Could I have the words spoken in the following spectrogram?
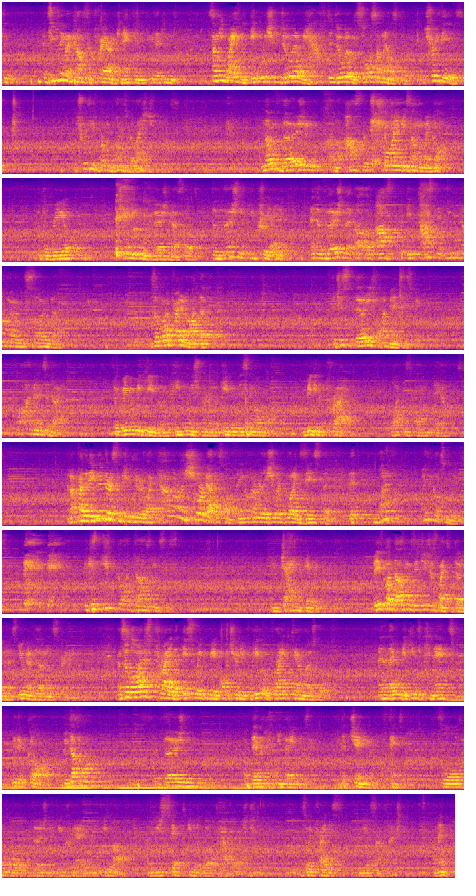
Can, particularly when it comes to prayer and connecting with you, there can be so many ways we think we should do it, or we have to do it, or we saw someone else do it. The truth is, the truth is what you want is a relationship with us. Not a version of us that's trying to be something we're not, but the real, version of ourselves. The version that you created and the version that, of us, the us that you know so well. So Lord, I pray tonight that for just 35 minutes this week, five minutes a day, that we would begin, the people in this room, and the people listening online, begin to pray what is on their hearts. And I pray that even if there are some people who are like, I'm not really sure about this whole thing, I'm not really sure if God exists, that, that what if You've got some lose. Because if God does exist, you gain everything. But if God doesn't exist, you just wait 30 minutes and you're going to do on your screen. And so, Lord, I just pray that this week will be an opportunity for people to break down those walls. And that they will begin to connect with a God who doesn't want the version of them that they represent. The genuine, authentic, flaws and all version that you created and you love and you stepped into the world have a relationship. So we pray this In your son's name. Amen.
